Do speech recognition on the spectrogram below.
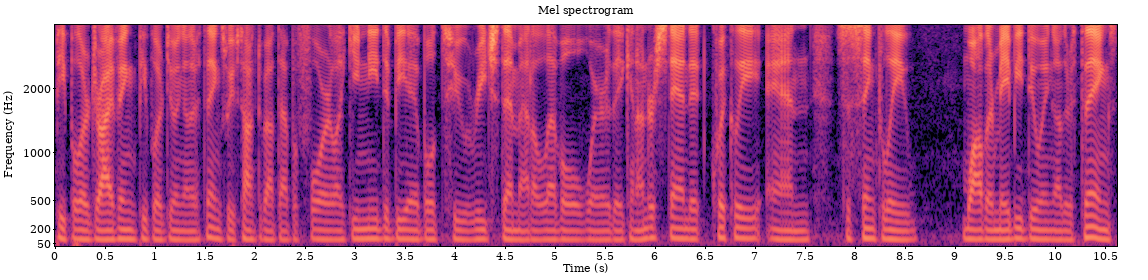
people are driving, people are doing other things. We've talked about that before. Like, you need to be able to reach them at a level where they can understand it quickly and succinctly while they're maybe doing other things.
